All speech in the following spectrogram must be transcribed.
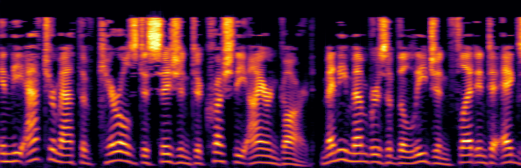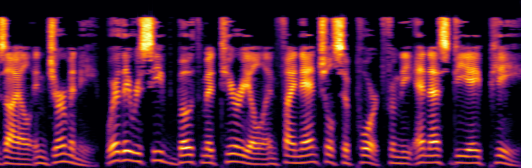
In the aftermath of Carol's decision to crush the Iron Guard, many members of the Legion fled into exile in Germany, where they received both material and financial support from the NSDAP,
